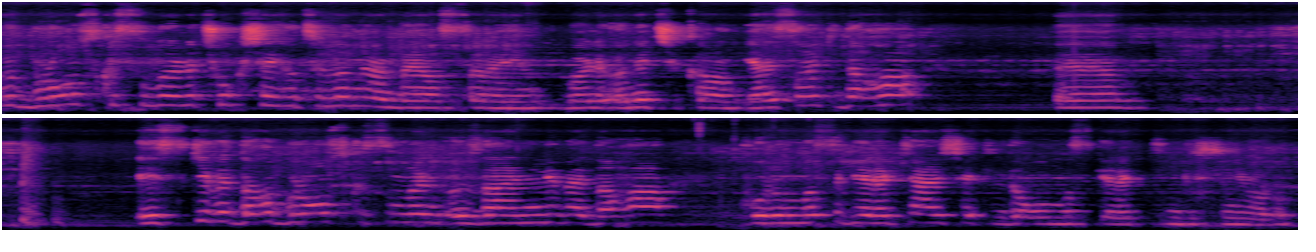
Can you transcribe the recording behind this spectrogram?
bu bronz kısımlarını çok şey hatırlamıyorum Beyaz Saray'ın. Böyle öne çıkan. Yani sanki daha e, eski ve daha bronz kısımların özenli ve daha korunması gereken şekilde olması gerektiğini düşünüyorum.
